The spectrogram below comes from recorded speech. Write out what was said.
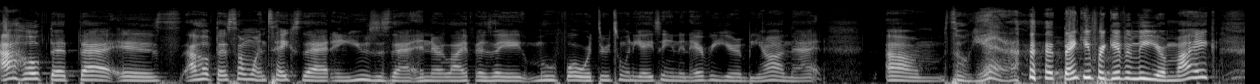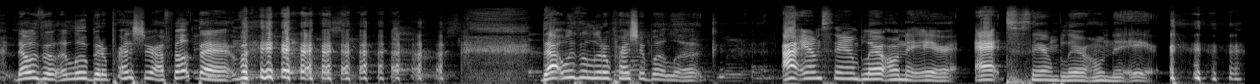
I hope that that is, I hope that someone takes that and uses that in their life as they move forward through 2018 and every year and beyond that. Um, so yeah, thank you for giving me your mic. That was a, a little bit of pressure. I felt that, that was a little pressure. But look, I am Sam Blair on the air at Sam Blair on the air.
